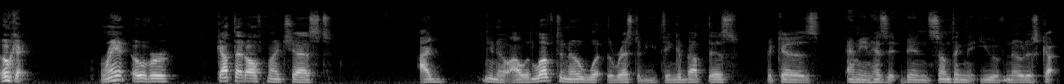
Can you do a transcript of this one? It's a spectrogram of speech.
Okay. Rant over. Got that off my chest. I you know, I would love to know what the rest of you think about this because I mean, has it been something that you have noticed got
